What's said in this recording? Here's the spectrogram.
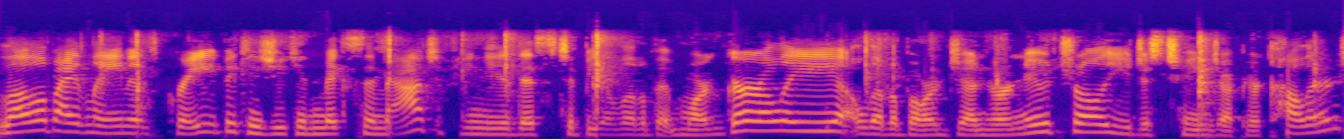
Lullaby Lane is great because you can mix and match. If you needed this to be a little bit more girly, a little more gender neutral, you just change up your colors.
